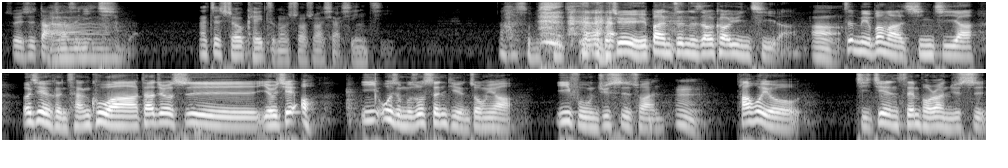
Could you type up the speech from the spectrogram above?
所以是大家是一起的。啊，那这时候可以怎么耍耍小心机？啊，什么心机？我觉得有一半真的是要靠运气啦。啊，这没有办法心机啊，而且很残酷啊。它就是有一些哦，衣为什么说身体很重要？衣服你去试穿，嗯，它会有几件 sample 让你去试，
